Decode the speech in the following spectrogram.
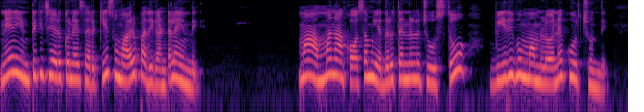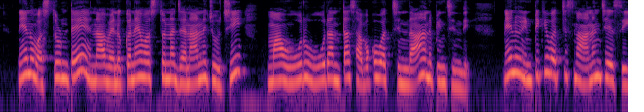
నేను ఇంటికి చేరుకునేసరికి సుమారు పది గంటలైంది. మా అమ్మ నా కోసం ఎదురుతెన్నులు చూస్తూ వీధి గుమ్మంలోనే కూర్చుంది. నేను వస్తుంటే నా వెనుకనే వస్తున్న జనాన్ని చూచి మా ఊరు ఊరంతా సభకు వచ్చిందా? అనిపించింది. నేను ఇంటికి వచ్చి స్నానం చేసి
